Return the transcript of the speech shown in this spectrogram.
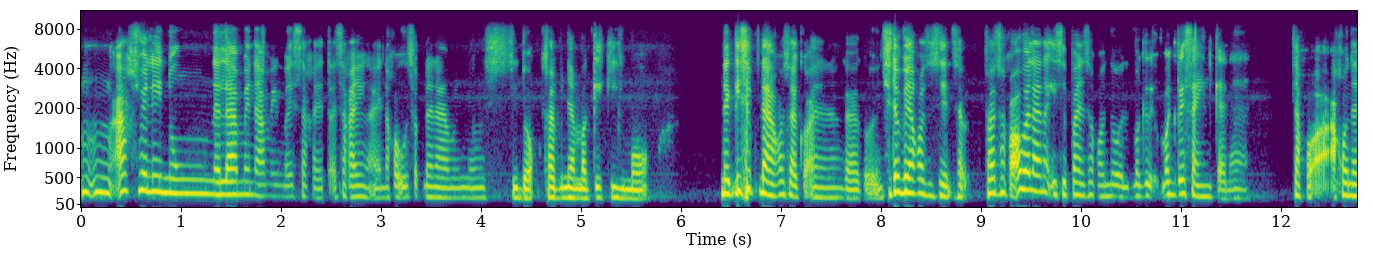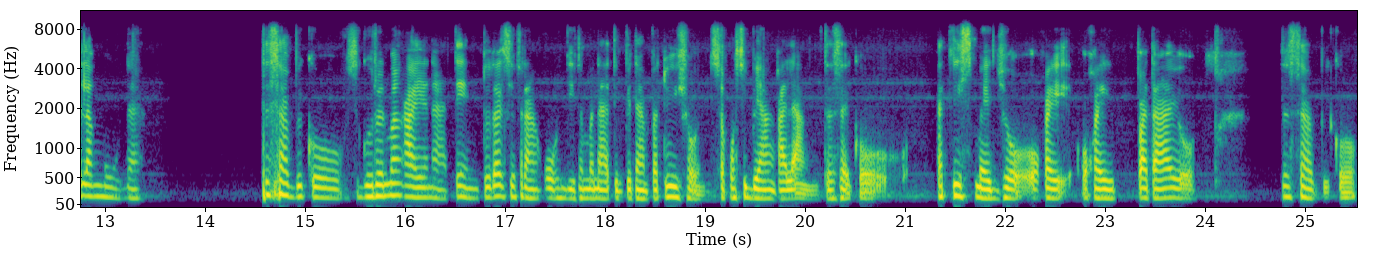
Mm, actually nung nalaman namin may sakit at saka yung ay nakausap na namin yung si doc, sabi niya magki-chemo. Nag-isip na ako, sabi ko, ano nang gagawin? Sinabi ako sa sabi ko, oh, wala nang isipan sa kondol, mag, mag-resign ka na. Ako, ako na lang muna. Tapos sabi ko, siguro naman kaya natin. Total si Franco, hindi naman natin pinapatuition. Sa ko si Bianca lang. Tapos ko, at least medyo okay, okay pa tayo. Tapos sabi ko,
